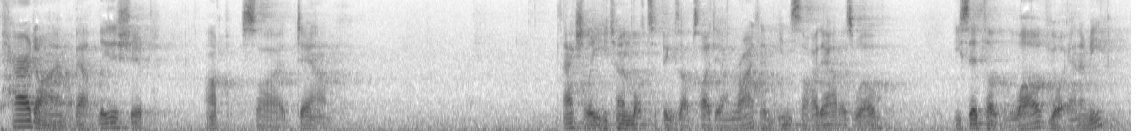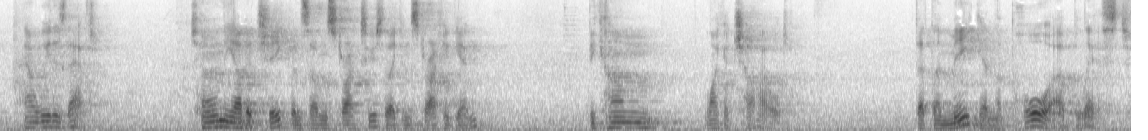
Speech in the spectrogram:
paradigm about leadership upside down. Actually, he turned lots of things upside down, right? And inside out as well. He said to love your enemy. How weird is that? Turn the other cheek when someone strikes you so they can strike again. Become like a child, that the meek and the poor are blessed.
